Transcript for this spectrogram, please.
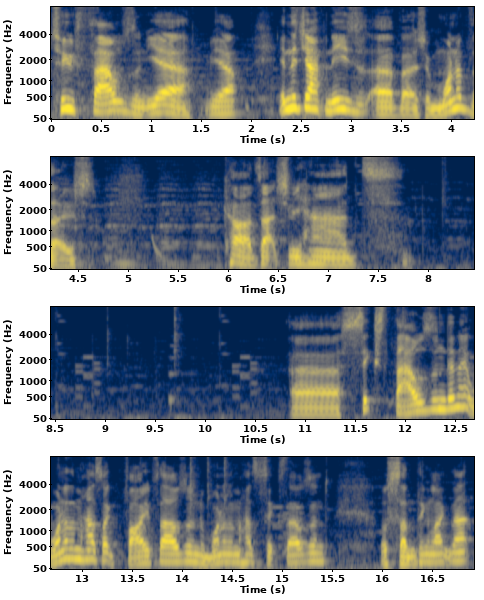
Two thousand, yeah, yeah. In the Japanese uh, version, one of those cards actually had uh, 6,000 in it. One of them has like 5,000 and one of them has 6,000 or something like that.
